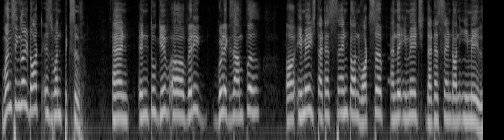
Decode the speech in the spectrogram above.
one single dot is one pixel. And in to give a very good example, uh, image that has sent on WhatsApp and the image that has sent on email.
